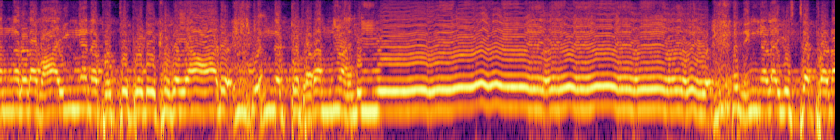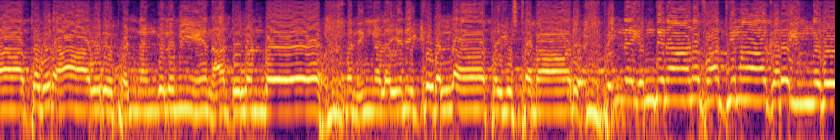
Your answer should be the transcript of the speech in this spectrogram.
തങ്ങളുടെ വായിങ്ങനെ പൊത്തിപ്പിടിക്കുകയാണ് എന്നിട്ട് പറഞ്ഞു അലിയേ നിങ്ങളെ ഇഷ്ടപ്പെടാത്ത ഒരാ ഒരു പെണ്ണെങ്കിലും ഈ നാട്ടിലുണ്ടോ? നിങ്ങളെ എനിക്ക് വല്ലാത്ത ഇഷ്ടമാണ്. പിന്നെ എന്തിനാണ് ഫാത്തിമ കരയുന്നത്?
